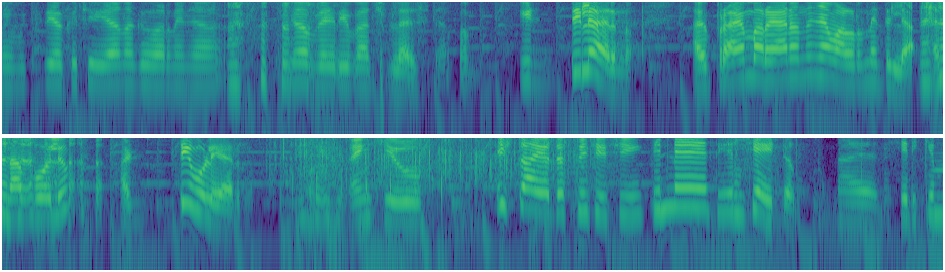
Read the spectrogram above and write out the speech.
മിമിക്രി ഒക്കെ ചെയ്യാന്നൊക്കെ പറഞ്ഞു കഴിഞ്ഞാൽ വെരി മച്ച് ബ്ലെസ്ഡ് അപ്പം ഇട്ടിലായിരുന്നു അഭിപ്രായം പറയാനൊന്നും ഞാൻ വളർന്നിട്ടില്ല. എന്നാൽ പോലും അടിപൊളിയായിരുന്നു. താങ്ക് യു ഇഷ്ടായോ ദസ്നി ചേച്ചി? പിന്നെ തീർച്ചയായിട്ടും. ശരിക്കും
